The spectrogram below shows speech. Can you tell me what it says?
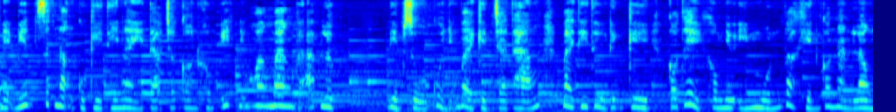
Mẹ biết sức nặng của kỳ thi này tạo cho con không ít những hoang mang và áp lực. Điểm số của những bài kiểm tra tháng, bài thi thử định kỳ có thể không như ý muốn và khiến con nản lòng.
